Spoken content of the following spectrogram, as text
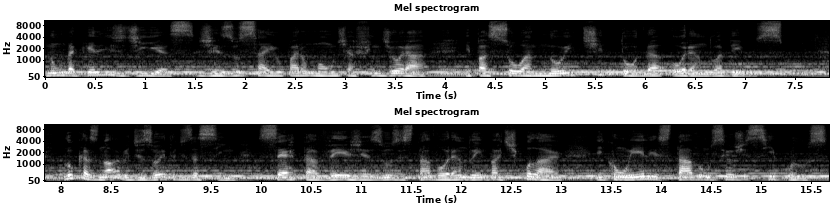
Num daqueles dias, Jesus saiu para o monte a fim de orar e passou a noite toda orando a Deus. Lucas 9,18 diz assim: Certa vez Jesus estava orando em particular e com ele estavam os seus discípulos.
